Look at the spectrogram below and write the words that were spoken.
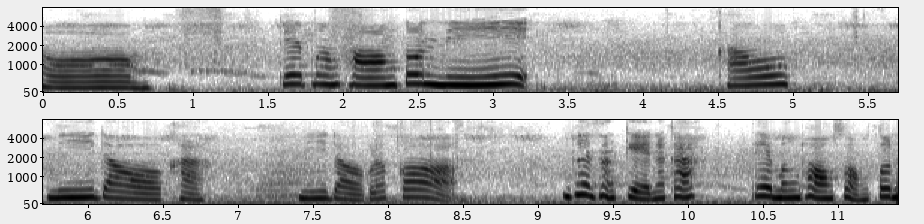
ทอง เทพเมืองทองต้นนี้ เขามีดอกค่ะ มีดอกแล้วก็เพื่อนสังเกตนะคะ เทพเมืองทองสองต้น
